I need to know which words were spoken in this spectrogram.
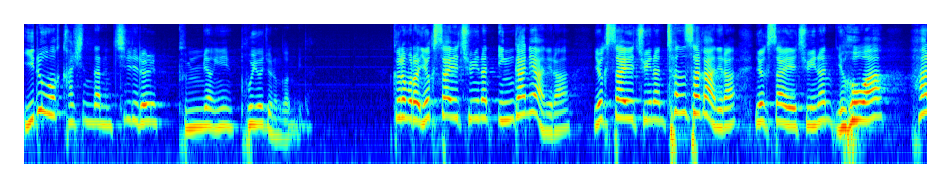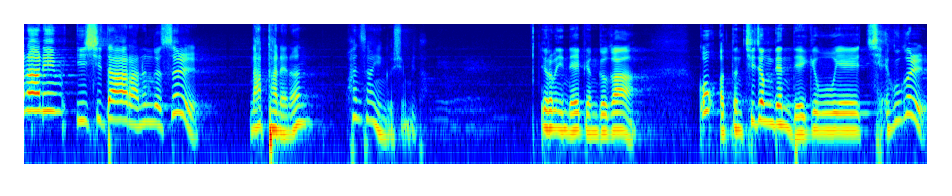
이루어 가신다는 진리를 분명히 보여주는 겁니다. 그러므로 역사의 주인은 인간이 아니라 역사의 주인은 천사가 아니라 역사의 주인은 여호와 하나님이시다라는 것을 나타내는 환상인 것입니다. 여러분 이 네 병거가 꼭 어떤 지정된 내교의 제국을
